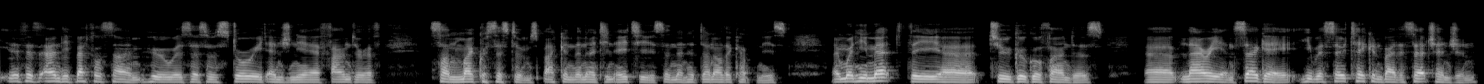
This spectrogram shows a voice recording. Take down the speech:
he, this is Andy Bechtolsheim, who was a sort of storied engineer, founder of Sun Microsystems back in the 1980s, and then had done other companies. And when he met the uh, two Google founders, uh, Larry and Sergey, he was so taken by the search engine,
